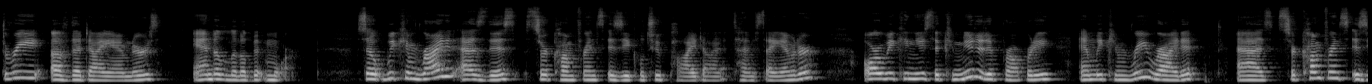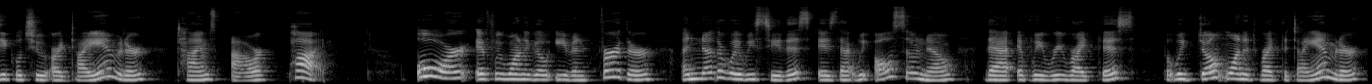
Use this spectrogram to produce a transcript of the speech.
3 of the diameters and a little bit more. So we can write it as this, circumference is equal to pi di times diameter, or we can use the commutative property and we can rewrite it as circumference is equal to our diameter times our pi. Or if we want to go even further, another way we see this is that we also know that if we rewrite this, but we don't want to write the diameter,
